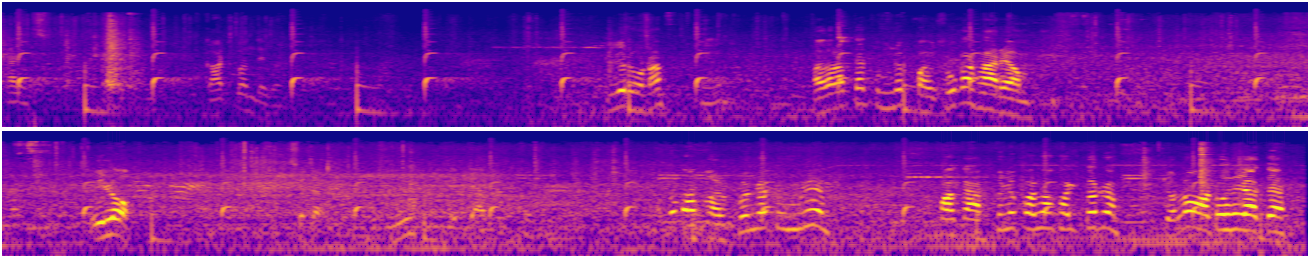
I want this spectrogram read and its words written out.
थैंक्स कार्ड कौन देगा ये रो ना अगर लगता है तुमने पैसों का खा रहे हम ये लो तो गर्लफ्रेंड है तुमने आपके लिए पैसा खर्च कर रहे हम चलो ऑटो से जाते हैं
